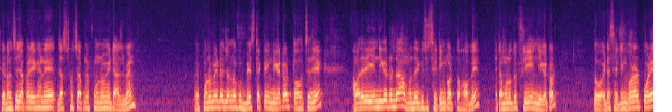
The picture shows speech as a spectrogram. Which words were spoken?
সেটা হচ্ছে যে আপনার এখানে জাস্ট হচ্ছে আপনি পনেরো মিনিটে আসবেন। মানে পনেরো মিনিটের জন্য খুব বেস্ট একটা ইন্ডিকেটর তো হচ্ছে যে আমাদের এই ইন্ডিকেটরটা আমাদের কিছু সেটিং করতে হবে। এটা মূলত ফ্রি ইন্ডিকেটর তো এটা সেটিং করার পরে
